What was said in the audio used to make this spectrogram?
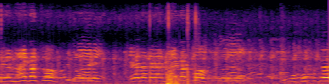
గారి నాయకత్వం! జయలలిత గారి నాయకత్వం! గుర్తుకే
